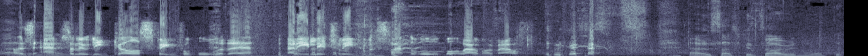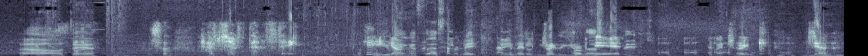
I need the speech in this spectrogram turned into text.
I was absolutely gasping for water there, and he literally come and slapped the water bottle out of my mouth. That was such good timing. I loved it. Oh dear. So, I'm so thirsty. Here you, you go. being a have thirsty have bitch, have a little You drink from here. Have a drink. Yeah.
